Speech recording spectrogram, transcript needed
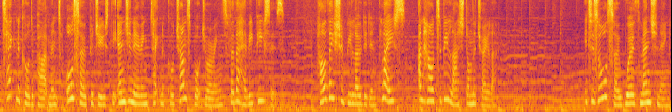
Technical department also produced the engineering technical transport drawings for the heavy pieces, how they should be loaded in place and how to be lashed on the trailer. It is also worth mentioning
